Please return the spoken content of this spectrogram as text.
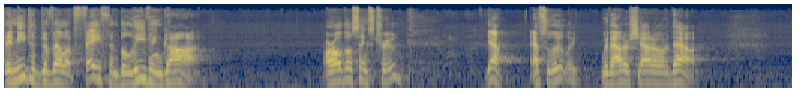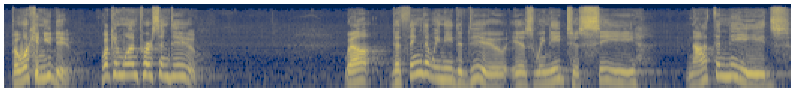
They need to develop faith and believe in God. Are all those things true? Yeah, absolutely, without a shadow of a doubt. But what can you do? What can one person do? Well, the thing that we need to do is we need to see not the needs,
